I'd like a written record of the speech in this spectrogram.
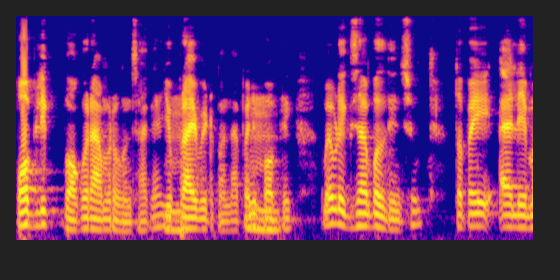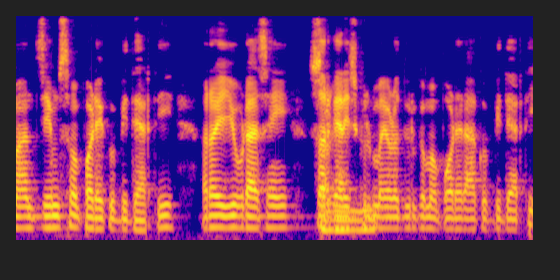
पब्लिक भएको राम्रो हुन्छ क्या। यो प्राइभेट भन्दा पनि पब्लिक। म एउटा इक्जाम्पल दिन्छु। तपाईँ एलेमा जेम्समा पढेको विद्यार्थी र एउटा चाहिँ सरकारी स्कुलमा एउटा दुर्गमा पढेर आएको विद्यार्थी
